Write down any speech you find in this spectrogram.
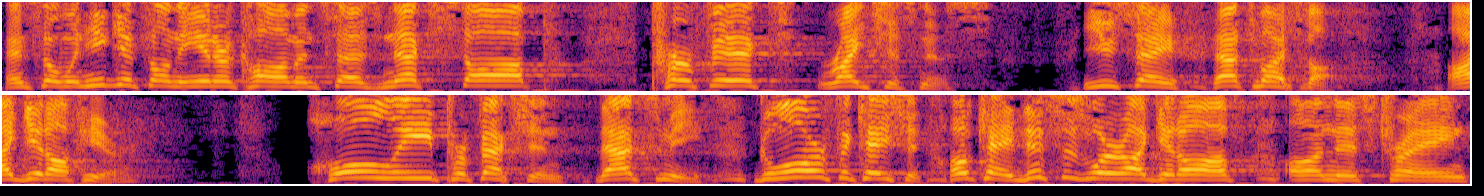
And so when he gets on the intercom and says, next stop, perfect righteousness, you say, that's my stop. I get off here. Holy perfection. That's me. Glorification. Okay, this is where I get off on this train.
